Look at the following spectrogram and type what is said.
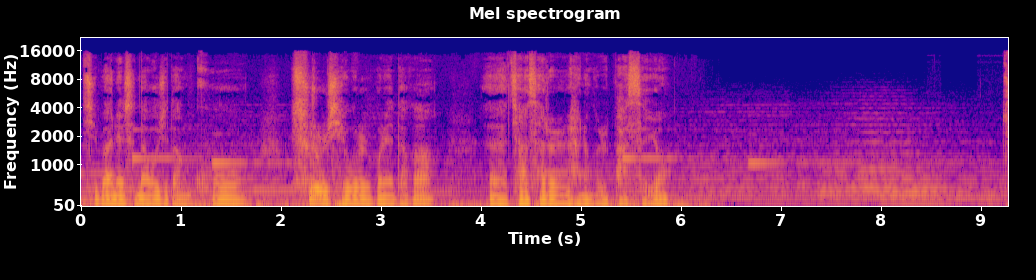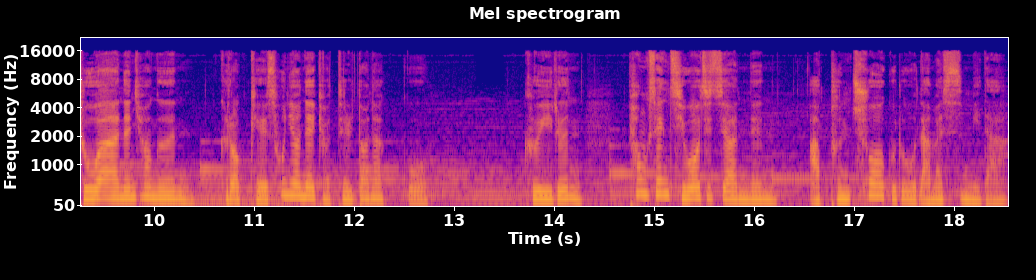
집안에서 나오지도 않고 술을 세월을 보내다가 어, 자살을 하는 걸 봤어요. 좋아하는 형은 그렇게 소년의 곁을 떠났고 그 일은 평생 지워지지 않는 아픈 추억으로 남았습니다.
